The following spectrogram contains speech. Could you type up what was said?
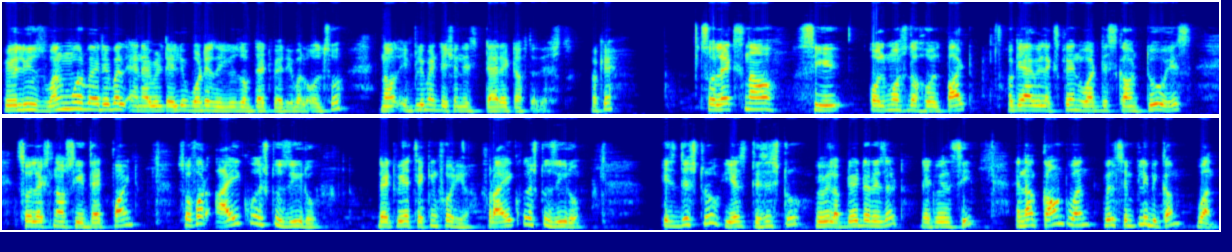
We will use one more variable and i will tell you what is the use of that variable also. Now implementation is direct after this. Okay? So let's now see almost the whole part. Okay i will explain what this count 2 is. So let's now see that point. So for i equals to 0 that we are checking for here for i equals to 0 is this true? Yes this is true. We will update the result that we will see. And now count 1 will simply become 1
